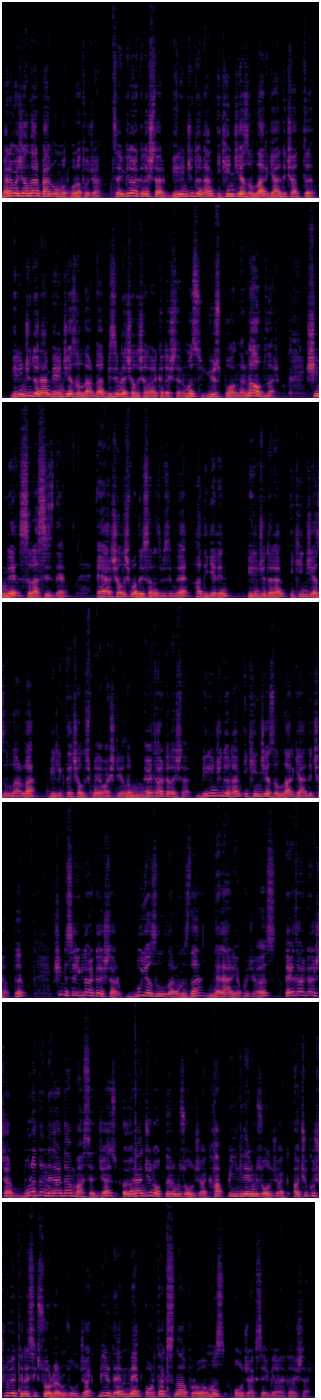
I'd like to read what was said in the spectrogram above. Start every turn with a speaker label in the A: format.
A: Merhaba canlar ben Umut Murat Hoca. Sevgili arkadaşlar birinci dönem ikinci yazılılar geldi çattı. Birinci dönem birinci yazılılarla bizimle çalışan arkadaşlarımız 100 puanlarını aldılar. Şimdi sıra sizde. Eğer çalışmadıysanız bizimle hadi gelin birinci dönem ikinci yazılılarla birlikte çalışmaya başlayalım. Evet arkadaşlar birinci dönem ikinci yazılılar geldi çattı. Şimdi sevgili arkadaşlar bu yazılılarımızda neler yapacağız? Evet arkadaşlar burada nelerden bahsedeceğiz? Öğrenci notlarımız olacak, hap bilgilerimiz olacak, açık uçlu ve klasik sorularımız olacak. Bir de MEP ortak sınav provamız olacak sevgili arkadaşlar.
